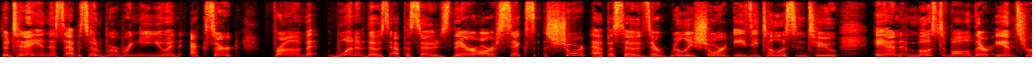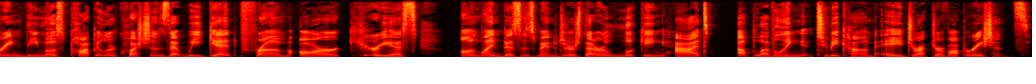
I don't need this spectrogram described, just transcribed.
So today in this episode, we're bringing you an excerpt from one of those episodes. There are six short episodes. They're really short, easy to listen to. And most of all, they're answering the most popular questions that we get from our curious online business managers that are looking at up leveling to become a director of operations.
